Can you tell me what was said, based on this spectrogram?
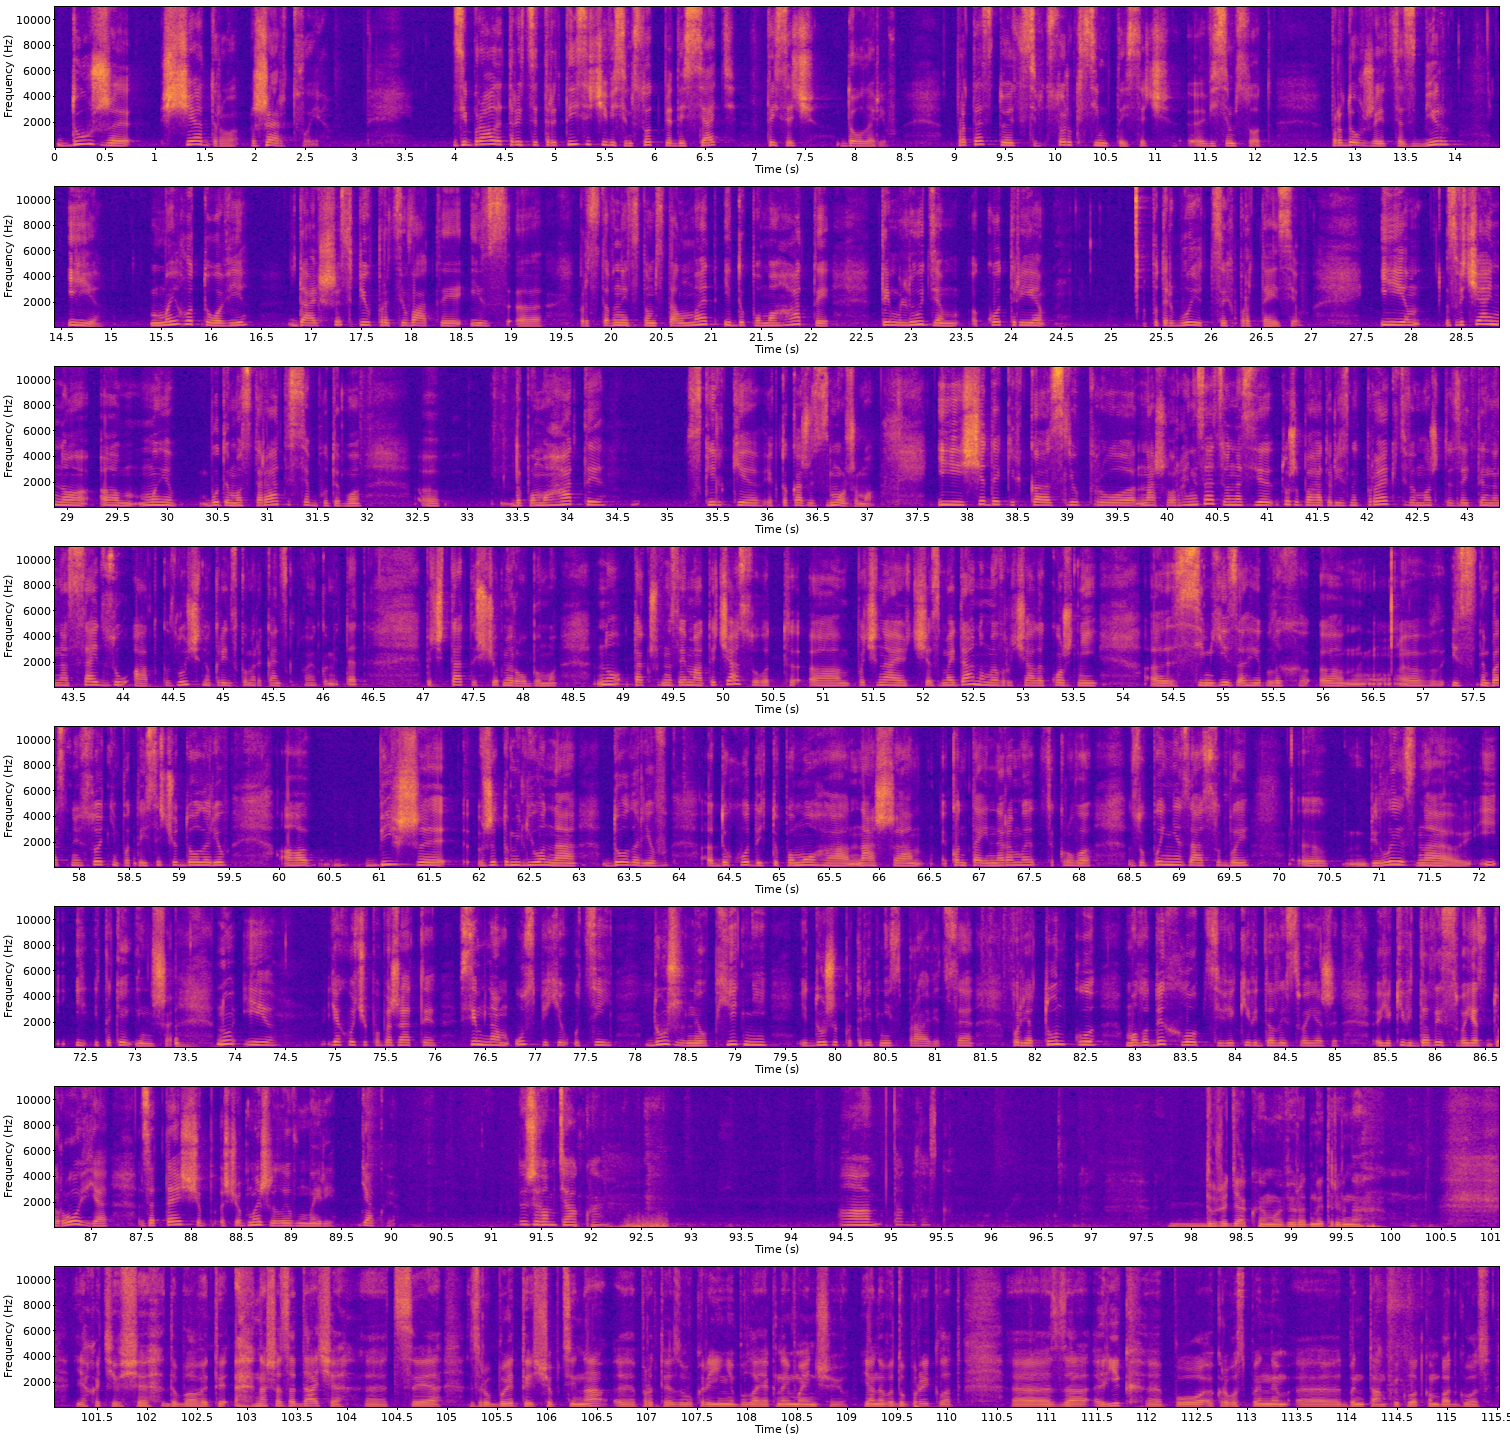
дуже щедро жертвує. Зібрали 33 тисячі 850 тисяч доларів. Протест стоїть 47 тисяч е, 800. Продовжується збір, і ми готові далі співпрацювати із е, представництвом Сталмет і допомагати тим людям, котрі потребують цих протезів. І, звичайно, е, ми будемо старатися, будемо е, допомагати, скільки, як то кажуть, зможемо. І ще декілька слів про нашу організацію. У нас є дуже багато різних проєктів. Ви можете зайти на наш сайт ЗУАТК, Злучений Українсько-американський комітет, почитати, що ми робимо. Ну, так, щоб не займати часу, от е, починаючи з Майдану, ми вручали кожній е, сім'ї загиблих е, е, із Небесної Сотні по тисячу доларів. А більше вже до мільйона доларів е, доходить допомога наша контейнерами. Це кровозупинні засоби, е, білизна і, і, і таке інше. Ну і я хочу побажати всім нам успіхів у цій дуже необхідній і дуже потрібній справі. Це порятунку молодих хлопців, які віддали своє які віддали своє здоров'я за те, щоб, щоб ми жили в мирі. Дякую. Дуже вам дякую. А, так, будь ласка. Дуже дякуємо, Віра Дмитрівна. Я хотів ще додати, наша задача е, це зробити, щоб ціна е, протезу в Україні була якнайменшою. Я наведу приклад. Е, За рік по кровоспинним бинтам, квіклоткам Батгоз.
